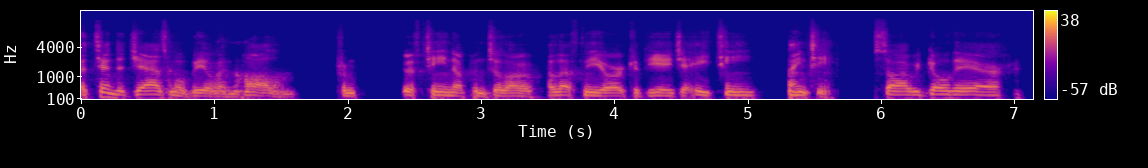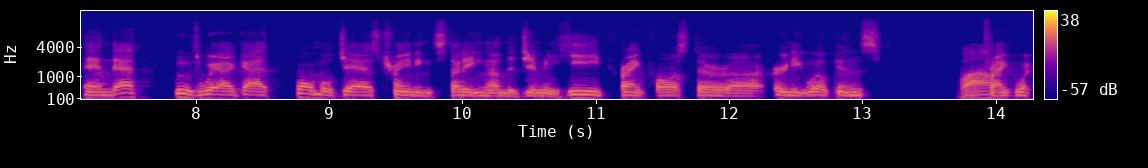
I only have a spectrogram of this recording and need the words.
attended Jazzmobile in Harlem from 15 up until I left New York at the age of 18, 19. So I would go there, and that was where I got formal jazz training, studying under Jimmy Heath, Frank Foster, uh, Ernie Wilkins, wow. Frank Wess.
